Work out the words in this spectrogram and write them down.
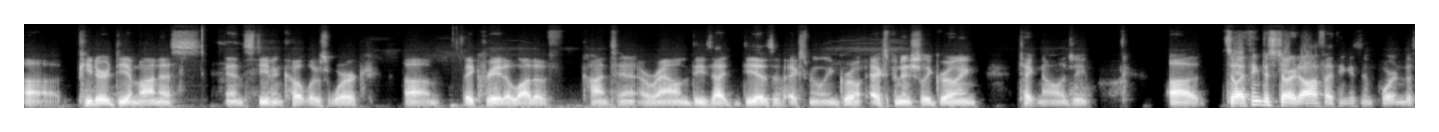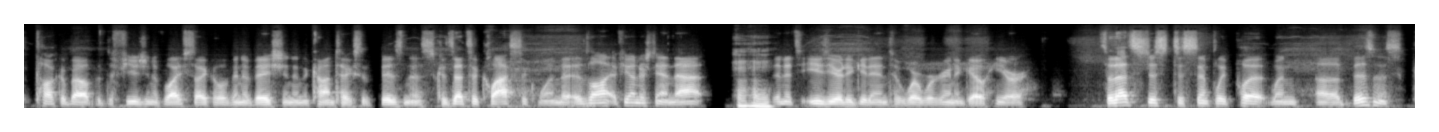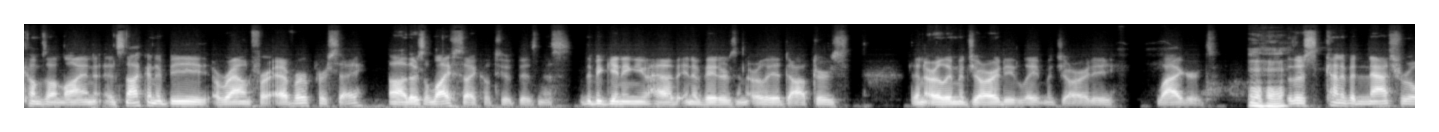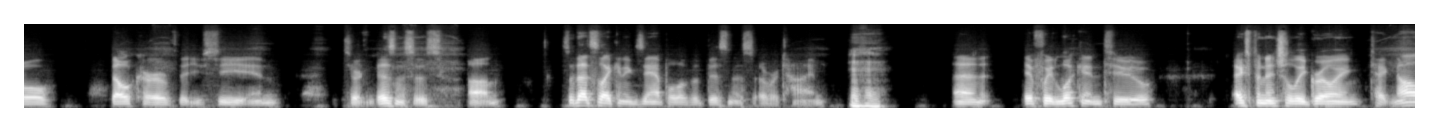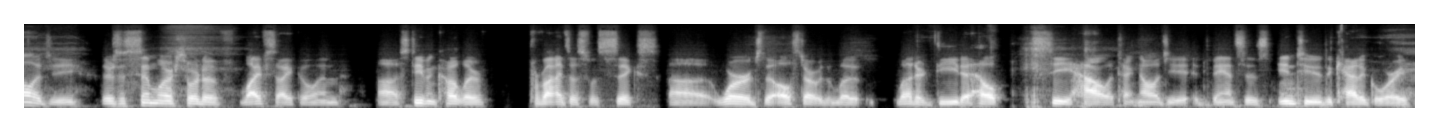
uh, Peter Diamandis and Steven Kotler's work. Um, they create a lot of content around these ideas of exponentially, grow- exponentially growing technology. Uh, so I think to start off, I think it's important to talk about the diffusion of life cycle of innovation in the context of business because that's a classic one. That as long if you understand that, mm-hmm. then it's easier to get into where we're going to go here. So that's just to simply put, when uh, business comes online, it's not going to be around forever per se. Uh, there's a life cycle to a business. At the beginning, you have innovators and early adopters, then early majority, late majority, laggards. Mm-hmm. So there's kind of a natural bell curve that you see in certain businesses. Um, so that's like an example of a business over time. Mm-hmm. And if we look into exponentially growing technology, there's a similar sort of life cycle. And uh, Steven Kotler provides us with six uh, words that all start with the letter D to help see how a technology advances into the category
